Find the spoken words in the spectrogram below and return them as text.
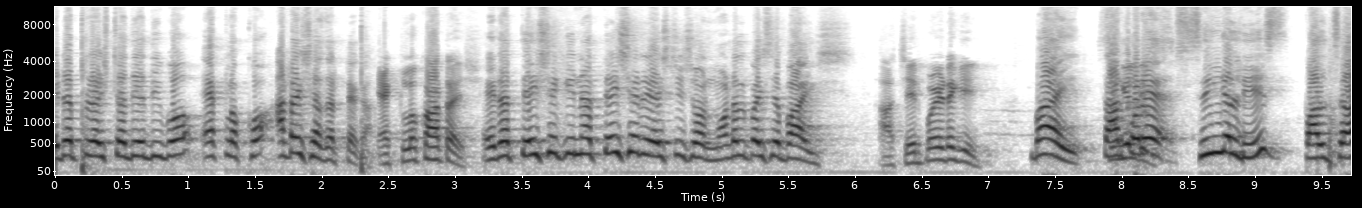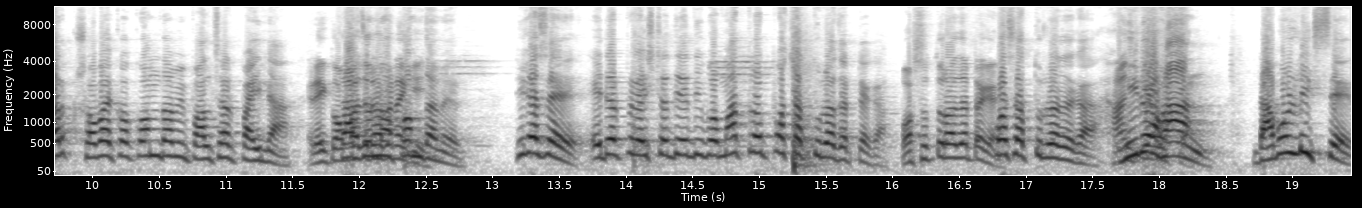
এটা প্রাইসটা দিয়ে দিব এক লক্ষ আঠাইশ হাজার টাকা। এক লক্ষ আঠাইশ। এটা তেইশে কিনা তেইশে রেজিস্ট্রেশন মডেল পাইছে বাইশ। আচ্ছা এরপরে এটা কি? ভাই তারপরে সিঙ্গেল ডিস পালসার সবাই কম দামি পালসার পাই না। কম তার জন্য কম দামের। ঠিক আছে এটার প্রাইসটা দিয়ে দিব মাত্র পঁচাত্তর হাজার টাকা। পঁচাত্তর হাজার টাকা? পঁচাত্তর হাজার টাকা। হিরো হাং ডাবল ডিক্সের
